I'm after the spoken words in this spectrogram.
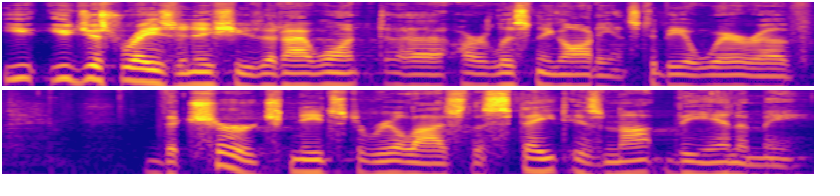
You, you just raised an issue that I want uh, our listening audience to be aware of. The church needs to realize the state is not the enemy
